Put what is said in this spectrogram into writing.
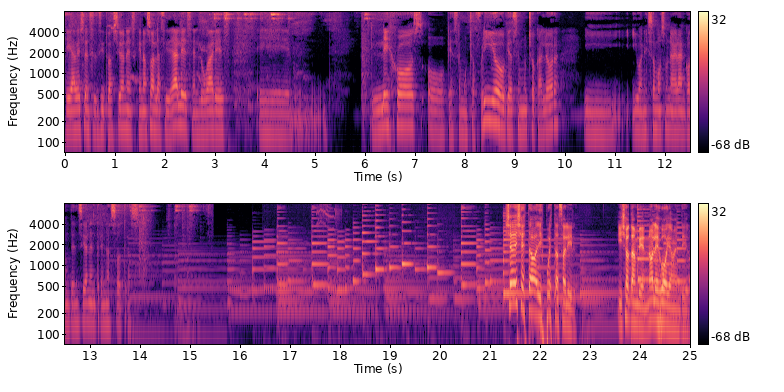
eh, a veces en situaciones que no son las ideales, en lugares eh, lejos o que hace mucho frío o que hace mucho calor. Y, y bueno, y somos una gran contención entre nosotros. Ya ella estaba dispuesta a salir, y yo también, no les voy a mentir.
